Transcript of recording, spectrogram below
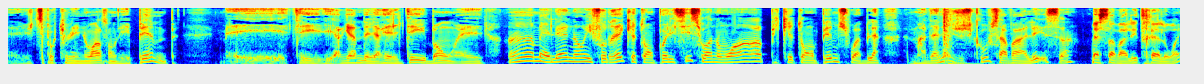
Euh, je dis pas que tous les noirs sont des pimps, mais tu sais, regarde la réalité, bon, euh, ah, mais là, non, il faudrait que ton policier soit noir puis que ton pimp soit blanc. À un jusqu'où ça va aller, ça? Ben, ça va aller très loin.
